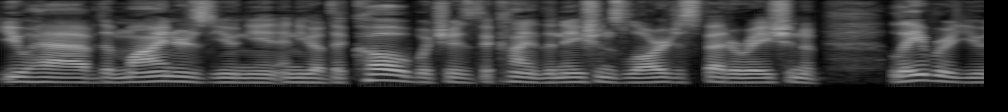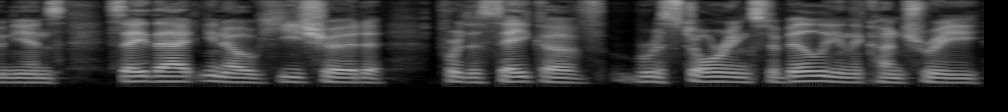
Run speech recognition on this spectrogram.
you have the miners union and you have the COBE, which is the kind of the nation's largest federation of labor unions, say that, you know, he should, for the sake of restoring stability in the country,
